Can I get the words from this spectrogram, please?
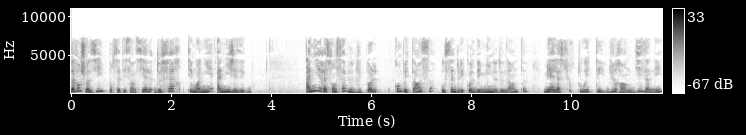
avons choisi, pour cet essentiel, de faire témoigner Annie Gézégou. Annie est responsable du pôle compétences au sein de l'école des mines de Nantes, mais elle a surtout été, durant dix années,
